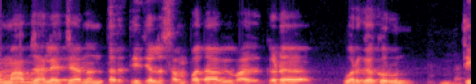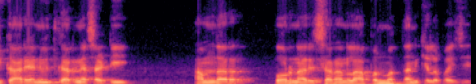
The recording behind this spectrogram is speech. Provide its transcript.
माफ झाल्याच्यानंतर ती जलसंपदा विभागाकडं वर्ग करून ती कार्यान्वित करण्यासाठी आमदार बोरणारे सरांना आपण मतदान केलं पाहिजे.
